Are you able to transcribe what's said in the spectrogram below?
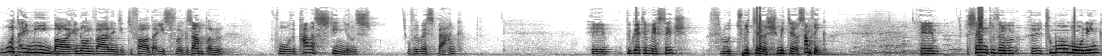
what I mean by a non-violent intifada is, for example, for the Palestinians of the West Bank um, to get a message through Twitter, Schmitter, something, um, saying to them, uh, tomorrow morning,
